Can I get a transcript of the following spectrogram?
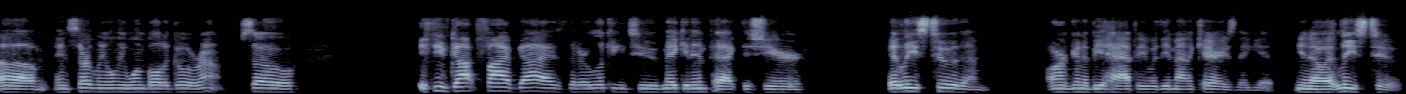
um, and certainly only one ball to go around so if you've got five guys that are looking to make an impact this year at least two of them aren't going to be happy with the amount of carries they get. You know, at least two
